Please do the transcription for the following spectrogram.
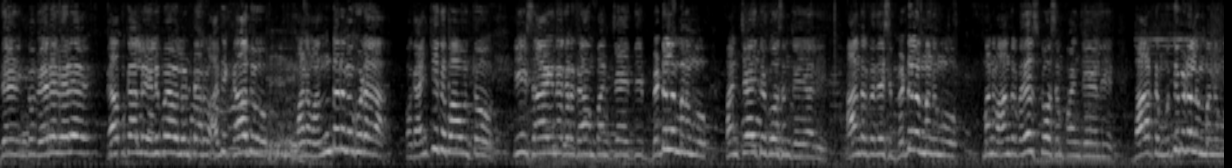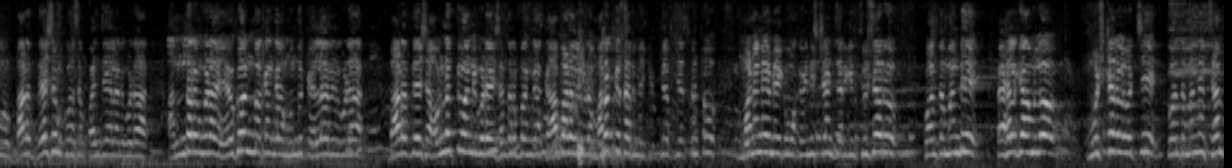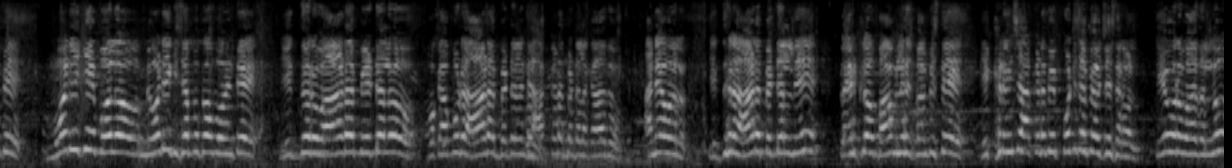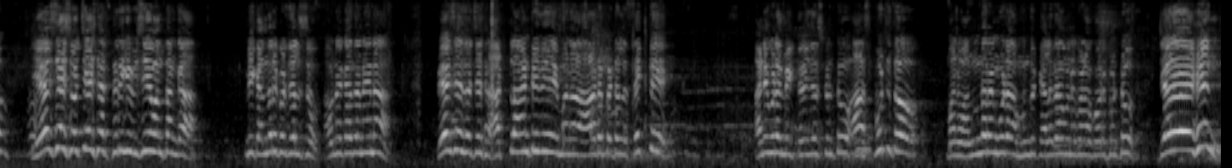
దే- ఇంకో వేరే వేరే వ్యాపకాల్లో వెళ్ళిపోయే వాళ్ళు ఉంటారు. అది కాదు మనం అందరము కూడా ఒక అంకిత భావంతో ఈ సాయినగర్ గ్రామ పంచాయతీ బిడ్డలు మనము పంచాయతీ కోసం చేయాలి. ఆంధ్రప్రదేశ్ బిడ్డలు మనము మనం ఆంధ్రప్రదేశ్ కోసం పనిచేయాలి భారత ముద్దు బిడ్డలు మనము భారతదేశం కోసం పనిచేయాలని కూడా అందరం కూడా ఏకోన్ముఖంగా ముందుకు వెళ్ళాలని కూడా భారతదేశ ఔన్నత్వాన్ని కూడా ఈ సందర్భంగా కాపాడాలని కూడా మరొకసారి మీకు విజ్ఞప్తి చేసుకుంటూ మొన్ననే మీకు ఒక ఇన్సిడెంట్ జరిగింది. చూశారు? కొంతమంది పెహల్గాంలో ముష్కరలు వచ్చి కొంతమందిని చంపి మోడీకి బోలో మోడీకి చెప్పుకోబో అంటే ఇద్దరు ఆడబిడ్డలు ఒకప్పుడు ఆడబిడ్డలు అంటే అక్కడ బిడ్డలు కాదు అనేవాళ్ళు. ఇద్దరు ఆడబిడ్డల్ని ఫ్లైట్లో బాంబులేసి పంపిస్తే ఇక్కడి నుంచి అక్కడ మీకు కొట్టి చంపి వచ్చేసారు వాళ్ళు. తీవ్రవాదులను వేసేసి వచ్చేసారు తిరిగి విజయవంతంగా. మీకు అందరికీ కూడా తెలుసు. అవునా కదా నైనా వేసేసి వచ్చేసారు అట్లాంటిది మన ఆడబిడ్డల శక్తి అని కూడా మీకు తెలియజేసుకుంటూ ఆ స్ఫూర్తితో మనం అందరం కూడా ముందుకు వెళదామని కూడా కోరుకుంటూ జై హింద్!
